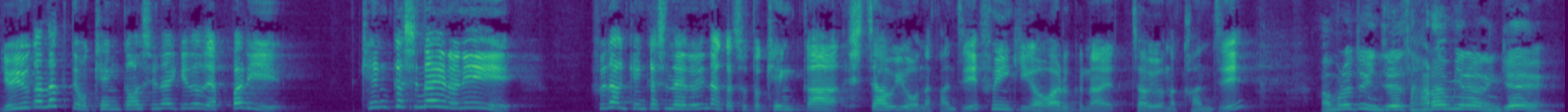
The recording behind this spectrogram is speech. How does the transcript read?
余裕がなくても喧嘩はしないけど、やっぱり、喧嘩しないのに、普段喧嘩しないのになんかちょっと喧嘩しちゃうような感じ雰囲気が悪くなっちゃうような感じ 아무래도 이제 사람이라는 게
